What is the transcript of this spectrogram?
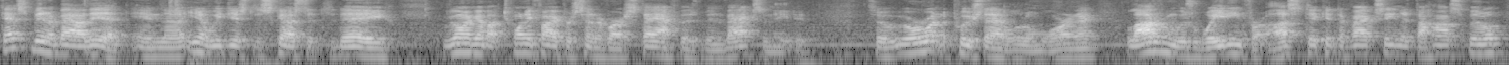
That's been about it. And, uh, you know, we just discussed it today. We've only got about 25% of our staff has been vaccinated. So we were wanting to push that a little more. And I, a lot of them was waiting for us to get the vaccine at the hospital.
